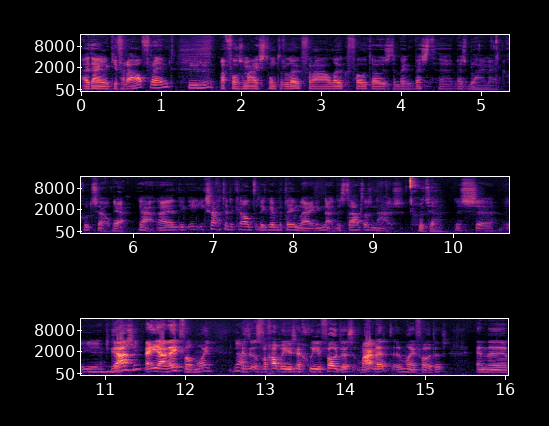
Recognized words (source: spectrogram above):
uiteindelijk je verhaal framet. Mhm. Maar volgens mij stond er een leuk verhaal, leuke foto's. Daar ben ik best, eh, best blij mee. Goed zo. Ja. Ja, nou, ik, ik zag het in de krant en ik werd meteen blij. Nou, dit staat als een huis. Goed zo. Dus eh, je- heb je dat Ja? gezien? Nee, ja, nee, ik vond het mooi. Ja. Het is wel grappig, je zegt goede foto's. Waren het, mooie foto's. En eh,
